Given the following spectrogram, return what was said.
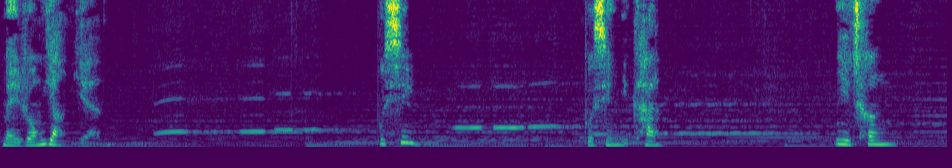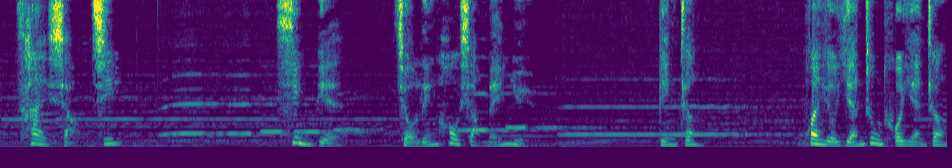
美容养颜。不信？不信你看。昵称：蔡小鸡。性别：九零后小美女。病症。患有严重拖延症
